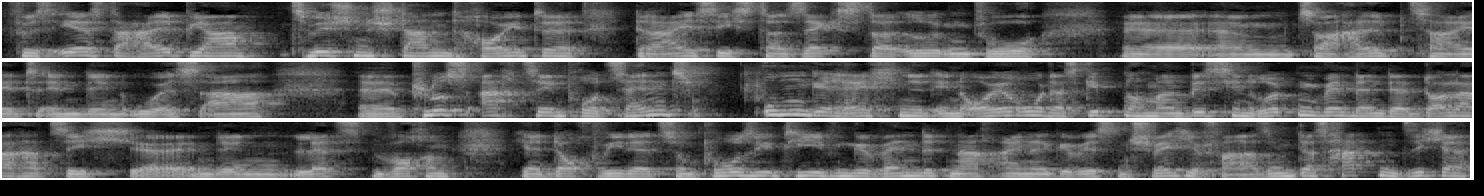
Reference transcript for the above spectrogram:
Fürs erste Halbjahr Zwischenstand heute 30.06. irgendwo äh, ähm, zur Halbzeit in den USA. Äh, plus 18 Prozent umgerechnet in Euro. Das gibt noch mal ein bisschen Rückenwind, denn der Dollar hat sich äh, in den letzten Wochen ja doch wieder zum Positiven gewendet nach einer gewissen Schwächephase. Und das hatten sicher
